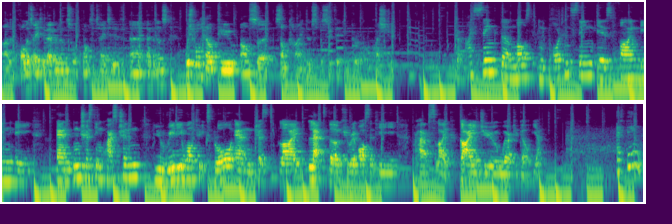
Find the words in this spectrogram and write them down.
either qualitative evidence or quantitative uh, evidence, which will help you answer some kind of specific empirical question. I think the most important thing is finding a an interesting question you really want to explore and just like let the curiosity perhaps like guide you where to go. Yeah. I think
